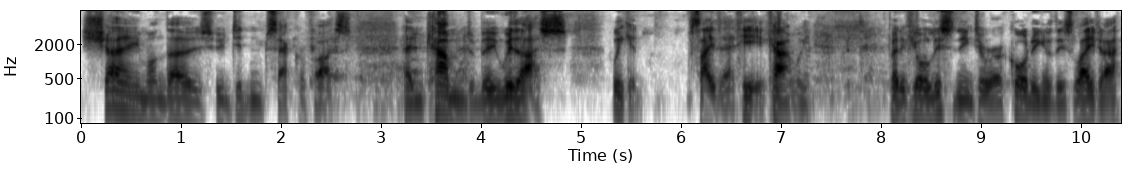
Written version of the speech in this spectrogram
Shame on those who didn't sacrifice and come to be with us. We could say that here, can't we? But if you're listening to a recording of this later,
